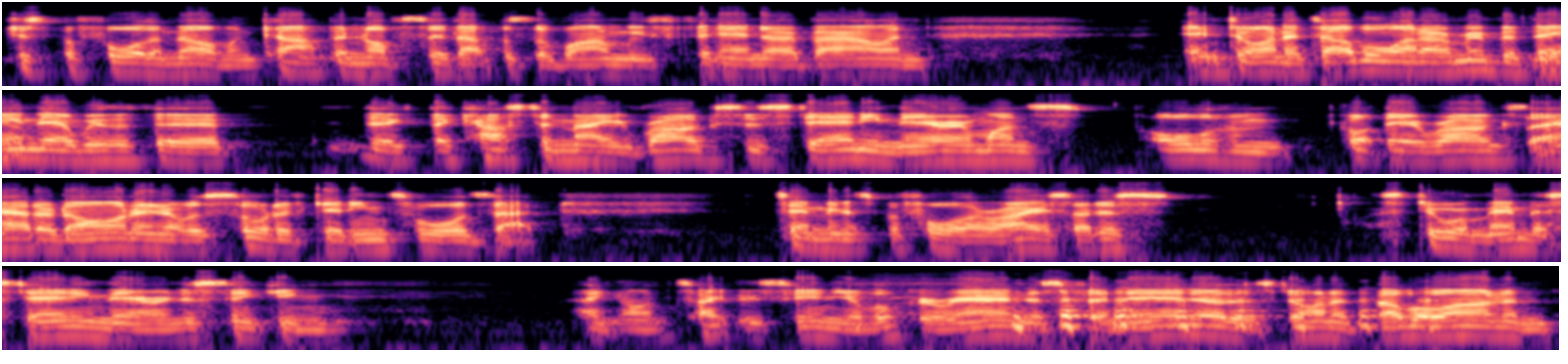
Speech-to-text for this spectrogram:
just before the Melbourne Cup, and obviously that was the one with Fernando Bale and and Dyna Double One. I remember being there with the the, the custom made rugs just standing there, and once all of them got their rugs, they had it on, and it was sort of getting towards that 10 minutes before the race. I just still remember standing there and just thinking, hang on, take this in. You look around, there's Fernando, that's there's Dyna Double One, and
